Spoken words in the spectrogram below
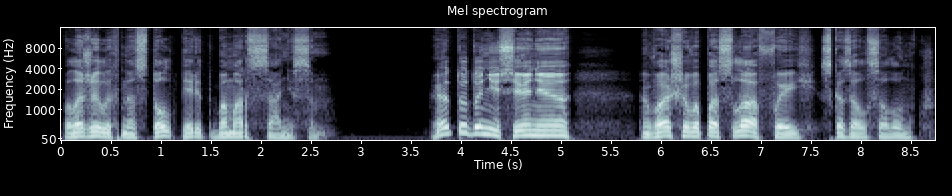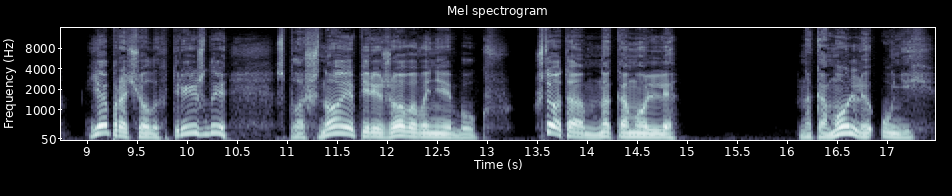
положил их на стол перед Бамарсанисом. — Это донесение вашего посла, Фэй, — сказал Солонг. Я прочел их трижды, сплошное пережевывание букв. Что там на Камолле? — На Камолле, Уний,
